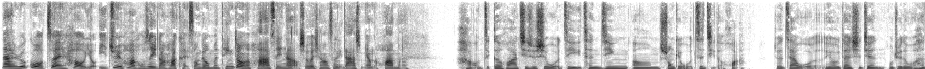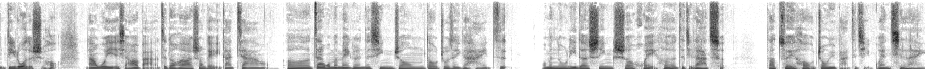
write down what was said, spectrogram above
那如果最后有一句话或是一段话可以送给我们听众的话，赛琳娜老师会想要送给大家什么样的话吗？好，这个话其实是我自己曾经嗯送给我自己的话，就在我有一段时间我觉得我很低落的时候，那我也想要把这段话送给大家。呃，在我们每个人的心中都住着一个孩子，我们努力的适应社会和自己拉扯，到最后终于把自己关起来，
